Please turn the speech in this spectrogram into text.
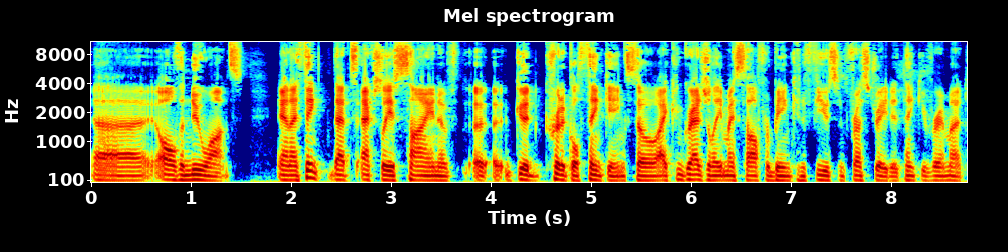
uh, all the nuance. And I think that's actually a sign of a, a good critical thinking. So I congratulate myself for being confused and frustrated. Thank you very much.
